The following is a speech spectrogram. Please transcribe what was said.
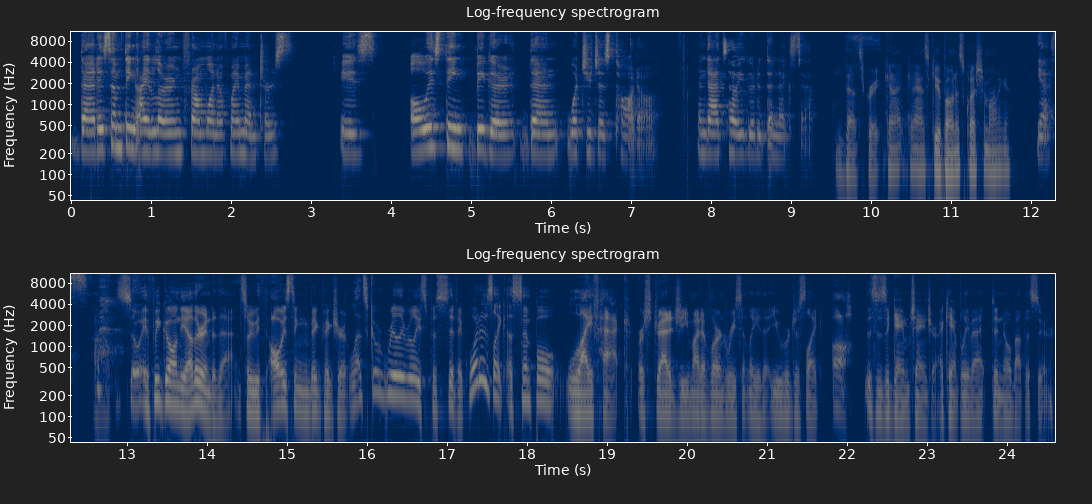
that is something I learned from one of my mentors. Is always think bigger than what you just thought of, and that's how you go to the next step. That's great. Can I can I ask you a bonus question, Monica? Yes. Uh, so if we go on the other end of that, so you're always thinking big picture, let's go really, really specific. What is like a simple life hack or strategy you might have learned recently that you were just like, oh, this is a game changer. I can't believe I didn't know about this sooner.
